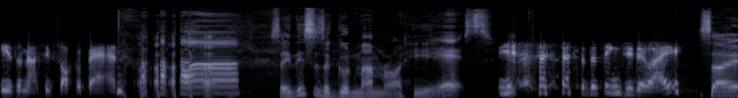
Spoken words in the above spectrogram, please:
is a massive soccer fan. See, this is a good mum right here. Yes. yeah, the things you do, eh? So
